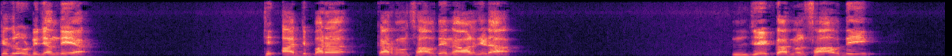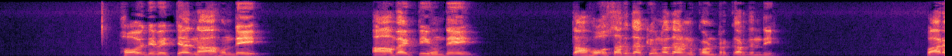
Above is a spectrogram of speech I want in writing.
ਕਿਧਰ ਉੱਡ ਜਾਂਦੇ ਆ? ਤੇ ਅੱਜ ਪਰ ਕਰਨਲ ਸਾਹਿਬ ਦੇ ਨਾਲ ਜਿਹੜਾ, ਜੇ ਕਰਨਲ ਸਾਹਿਬ ਦੀ ਫੌਜ ਦੇ ਵਿੱਚ ਨਾ ਹੁੰਦੇ, ਆਮ ਵਿਅਕਤੀ ਹੁੰਦੇ, ਤਾਂ ਹੋ ਸਕਦਾ ਕਿ ਉਹਨਾਂ ਦਾ ਐਨਕਾਊਂਟਰ ਕਰ ਦਿੰਦੇ। ਪਰ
